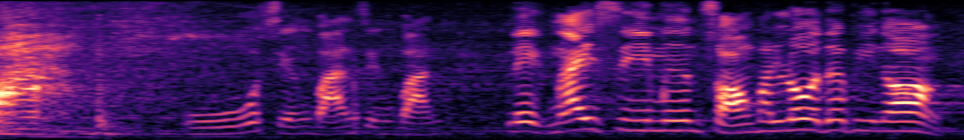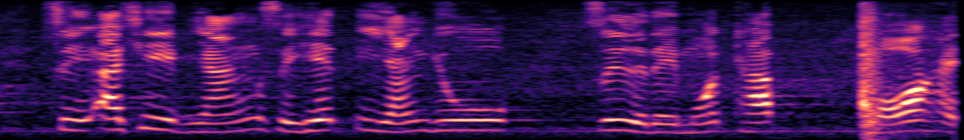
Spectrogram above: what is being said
ว้าว โอ้เสียงหวานเสียงหวานเลขไม้42,000โลเด้อพี่น้องสี่อาชีพหยังสี่เฮ็ดอีหยังอยู่ซื้อได้หมดครับ ขอให้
